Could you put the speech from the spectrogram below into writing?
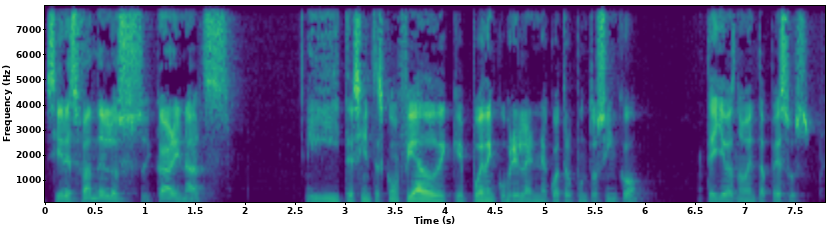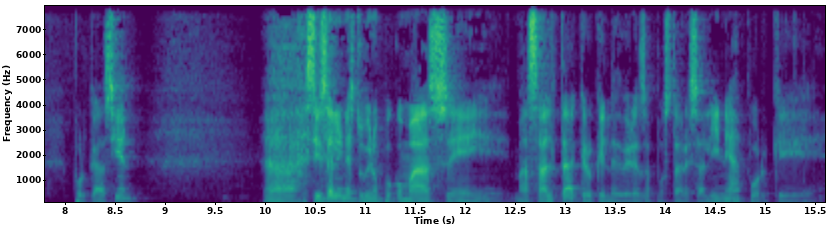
si eres fan de los Cardinals y te sientes confiado de que pueden cubrir la línea 4.5, te llevas 90 pesos por cada 100. Ah, si esa línea estuviera un poco más, eh, más alta, creo que le deberías apostar a esa línea porque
